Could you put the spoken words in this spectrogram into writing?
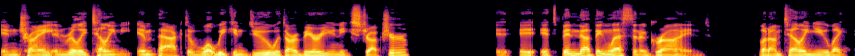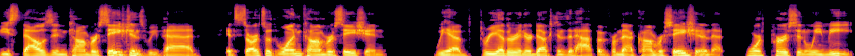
and trying and really telling the impact of what we can do with our very unique structure, it, it, it's been nothing less than a grind. But I'm telling you, like these thousand conversations we've had, it starts with one conversation we have three other introductions that happen from that conversation. And that fourth person we meet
